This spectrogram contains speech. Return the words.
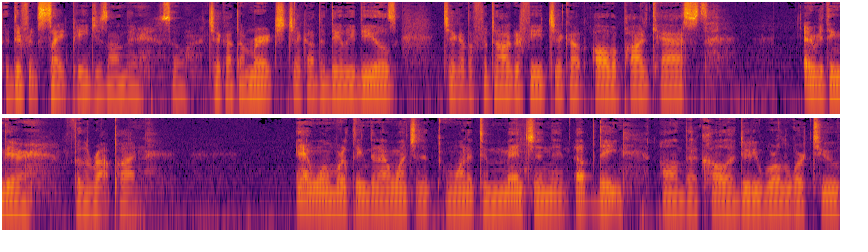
the different site pages on there. So check out the merch, check out the daily deals, check out the photography, check out all the podcasts, everything there for the Rot Pod. And one more thing that I want you to, wanted to mention and update on the Call of Duty World War II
